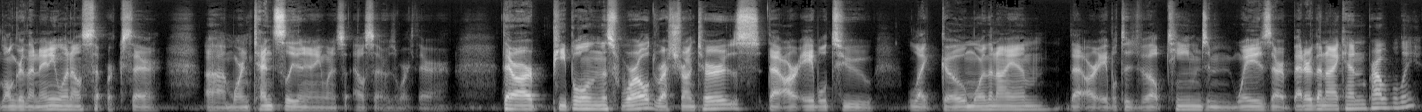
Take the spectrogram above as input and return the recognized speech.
longer than anyone else that works there, uh, more intensely than anyone else that has worked there there are people in this world, restaurateurs, that are able to let go more than I am, that are able to develop teams in ways that are better than I can, probably.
